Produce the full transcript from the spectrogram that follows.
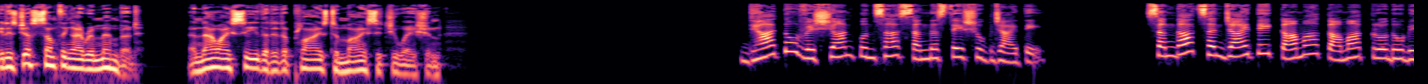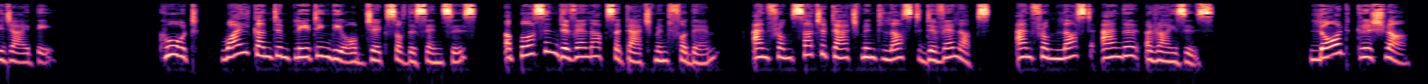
It is just something I remembered, and now I see that it applies to my situation. ध्यातो विषयान पुंसा संगस्ते शुभ जायते संगात संजायते kama kama krodho bijayate. Quote, while contemplating the objects of the senses, a person develops attachment for them, and from such attachment lust develops, and from lust anger arises. Lord Krishna,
